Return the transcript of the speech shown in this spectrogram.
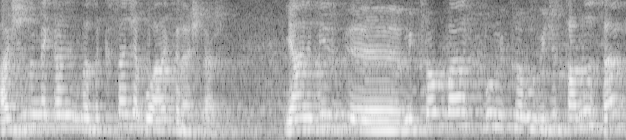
Aşının mekanizması kısaca bu arkadaşlar. Yani bir e, mikrop var. Bu mikrobu vücut tanırsa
